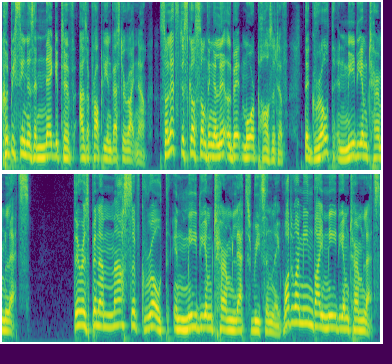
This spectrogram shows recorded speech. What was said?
could be seen as a negative as a property investor right now. So let's discuss something a little bit more positive. The growth in medium term lets. There has been a massive growth in medium term lets recently. What do I mean by medium term lets?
